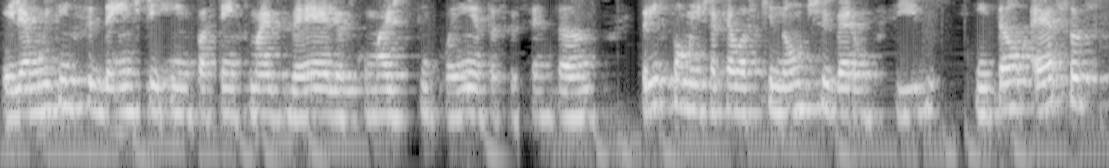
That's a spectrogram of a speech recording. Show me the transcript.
Ele é muito incidente em pacientes mais velhas, com mais de 50, 60 anos, principalmente aquelas que não tiveram filhos. Então, essas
